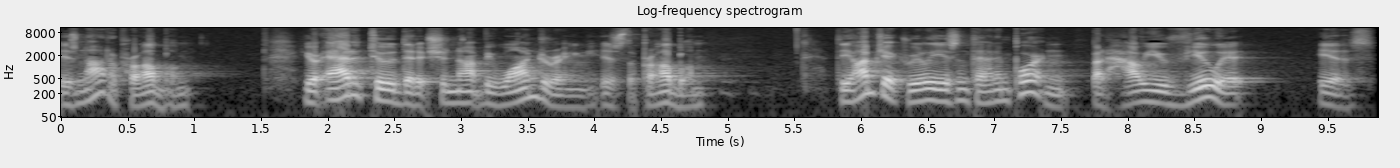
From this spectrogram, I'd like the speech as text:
is not a problem. Your attitude that it should not be wandering is the problem. The object really isn't that important, but how you view it is.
